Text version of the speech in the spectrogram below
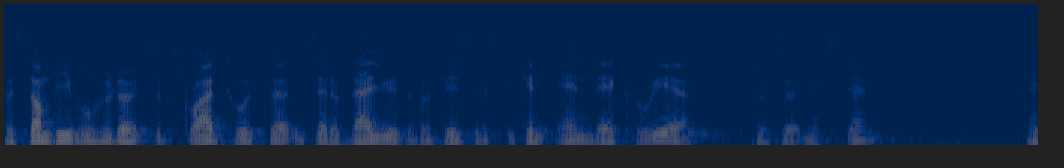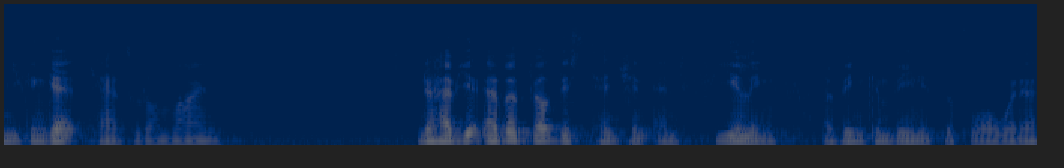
For some people who don't subscribe to a certain set of values of a business, it can end their career to a certain extent. And you can get cancelled online. You know, have you ever felt this tension and feeling of inconvenience before when a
